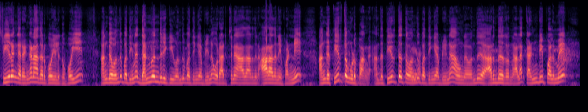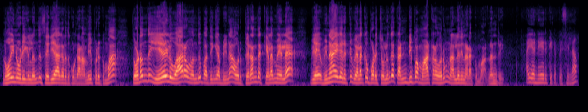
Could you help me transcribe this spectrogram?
ஸ்ரீரங்க ரெங்கநாதர் கோயிலுக்கு போய் அங்க வந்து பாத்தீங்கன்னா தன்வந்திரிக்கு வந்து பாத்தீங்க அப்படின்னா ஒரு அர்ச்சனை ஆராதனை ஆராதனை பண்ணி அங்க தீர்த்தம் கொடுப்பாங்க. அந்த தீர்த்தத்தை வந்து பாத்தீங்க அப்படின்னா அவங்க வந்து அருந்துறதுனால கண்டிப்பாலுமே நோய் நொடிகள் வந்து சரியாகிறதுக்கு உண்டான அமைப்பு இருக்குமா? தொடர்ந்து ஏழு வாரம் வந்து பாத்தீங்க அப்படின்னா அவர் பிறந்த கிழமையில விநாயகருக்கு விளக்கு போட சொல்லுங்க. கண்டிப்பா மாற்றம் வரும். நல்லது நடக்குமா? நன்றி. ஐயா நேர்கிட்ட பேசலாம்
